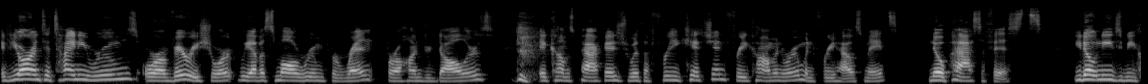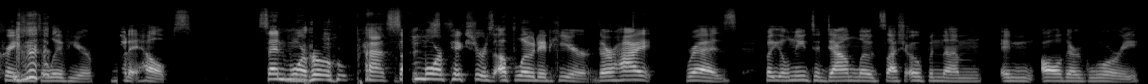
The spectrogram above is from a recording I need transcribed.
If you're into tiny rooms or are very short, we have a small room for rent for $100. it comes packaged with a free kitchen, free common room, and free housemates. No pacifists. You don't need to be crazy to live here, but it helps. Send more no some more pictures uploaded here. They're high res, but you'll need to download slash open them in all their glory.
